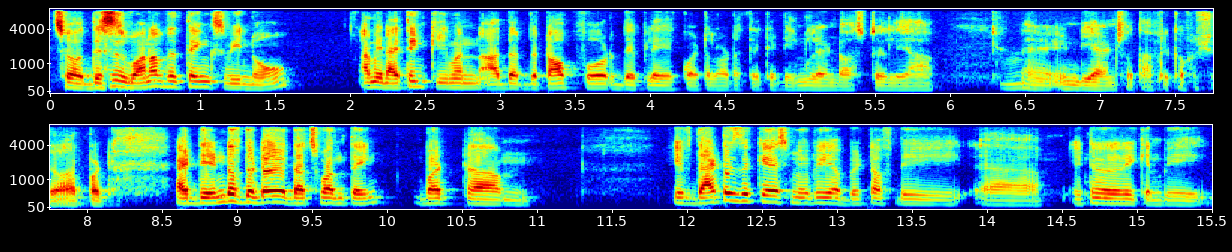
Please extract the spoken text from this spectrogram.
So this is one of the things we know. I mean, I think even other the top four they play quite a lot of cricket: England, Australia, uh, India, and South Africa for sure. But at the end of the day, that's one thing. But um, if that is the case, maybe a bit of the uh, itinerary can be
